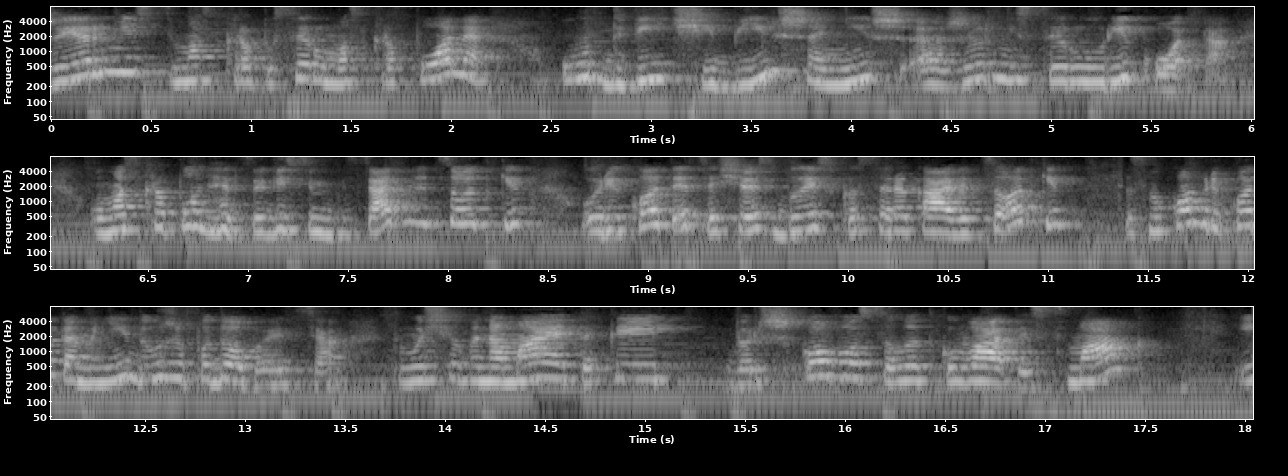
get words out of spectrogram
жирність маскрапу, сиру маскарпоне удвічі більша, ніж е, жирність сиру рікота. У маскарпоне це 80%, у рікоти це щось близько 40%. За смаком рікота мені дуже подобається, тому що вона має такий вершково-солодкуватий смак і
